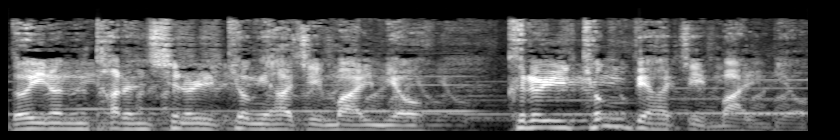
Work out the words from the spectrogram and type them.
너희는 다른 신을 경외하지 말며 그를 경배하지 말며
